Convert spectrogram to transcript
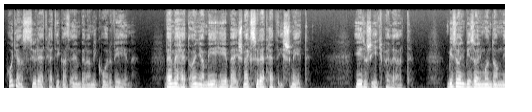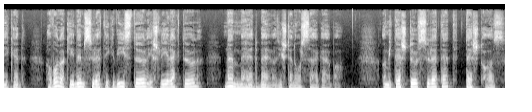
Hogyan születhetik az ember, amikor vén? Bemehet anyja méhébe, és megszülethet ismét? Jézus így felelt. Bizony, bizony, mondom néked, ha valaki nem születik víztől és lélektől, nem mehet be az Isten országába. Ami testtől született, test az,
